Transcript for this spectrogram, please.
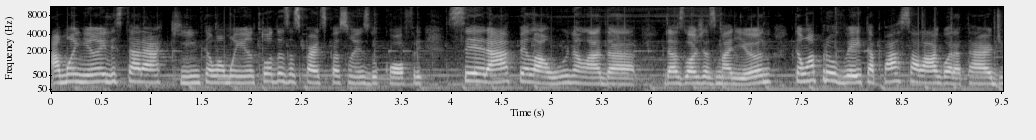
Amanhã ele estará aqui, então amanhã todas as participações do cofre será pela urna lá da, das lojas Mariano. Então aproveita, passa lá agora à tarde,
